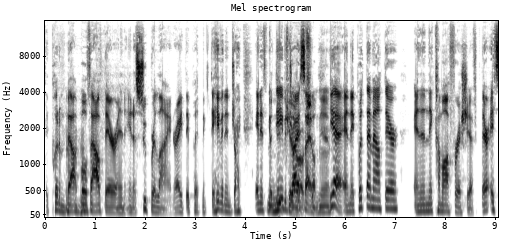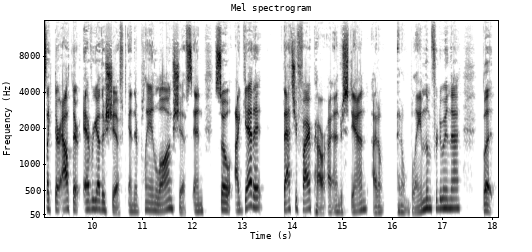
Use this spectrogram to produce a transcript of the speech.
they put them mm-hmm. both out there in, in a super line, right? They put McDavid and Dry, and it's the McDavid Draisaitl, yeah. yeah, and they put them out there, and then they come off for a shift. They're it's like they're out there every other shift, and they're playing long shifts, and so I get it. That's your firepower. I understand. I don't I don't blame them for doing that, but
